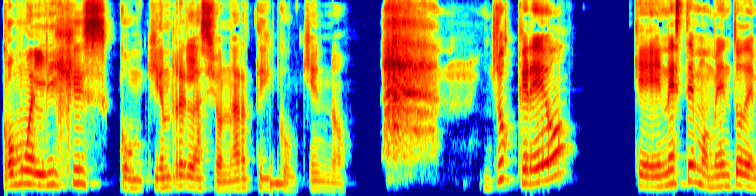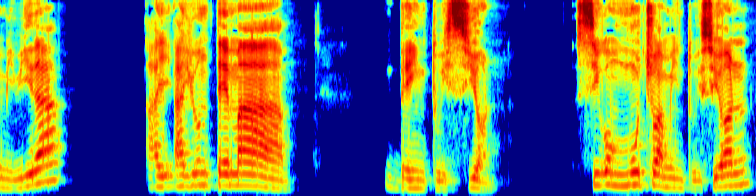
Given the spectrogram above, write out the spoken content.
¿Cómo eliges con quién relacionarte y con quién no? Yo creo que en este momento de mi vida hay, hay un tema de intuición. Sigo mucho a mi intuición.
